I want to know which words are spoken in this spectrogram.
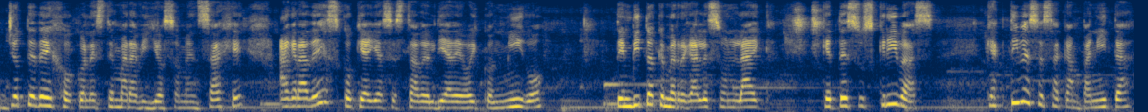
Yo te dejo con este maravilloso mensaje. Agradezco que hayas estado el día de hoy conmigo. Te invito a que me regales un like, que te suscribas, que actives esa campanita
